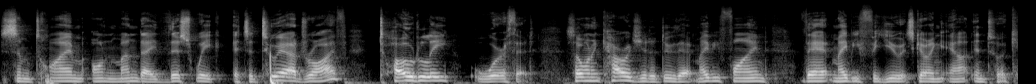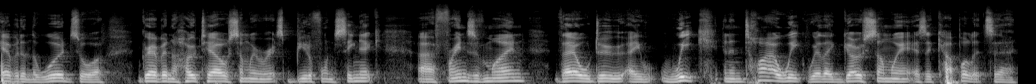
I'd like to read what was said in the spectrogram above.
some time on Monday this week. It's a two hour drive, totally worth it. So I want to encourage you to do that. Maybe find that. Maybe for you, it's going out into a cabin in the woods or grabbing a hotel somewhere where it's beautiful and scenic. Uh, friends of mine, they'll do a week, an entire week, where they go somewhere as a couple. It's a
